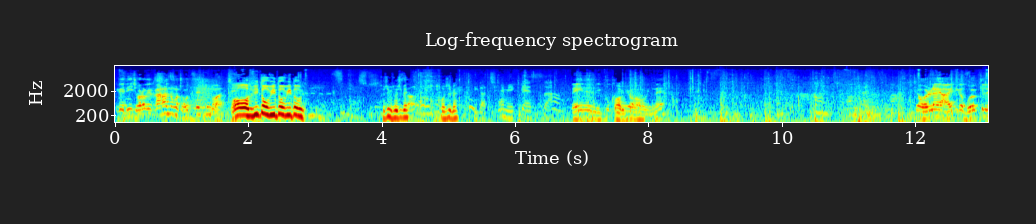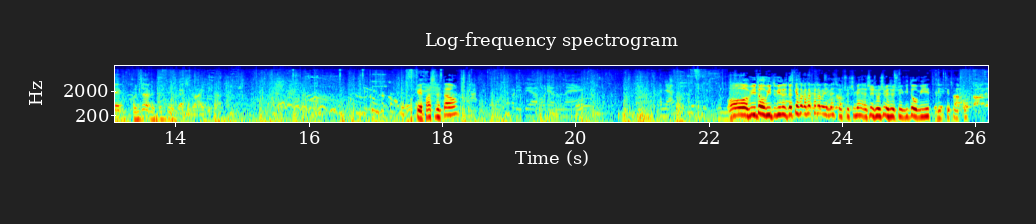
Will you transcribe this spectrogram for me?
그러니까 니 저렇게 깔아놓은 거 저것도 세지는 거 맞지? 어 위도 위도 위도. 조심해 조심해. 조심해. 레이는 입구 어. 컨트롤하고 있네 원래 아이디가 뭐였길래 건전한 백했으니까 지금 아이디가 오케이 바스는 다운. 그냥 어 위도 위도 위도 계속 계속 계속 있네 조- 조심해 조심해 조심해 조심해 위도 위에 위에 계속 있어. 아무것도 안 해?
